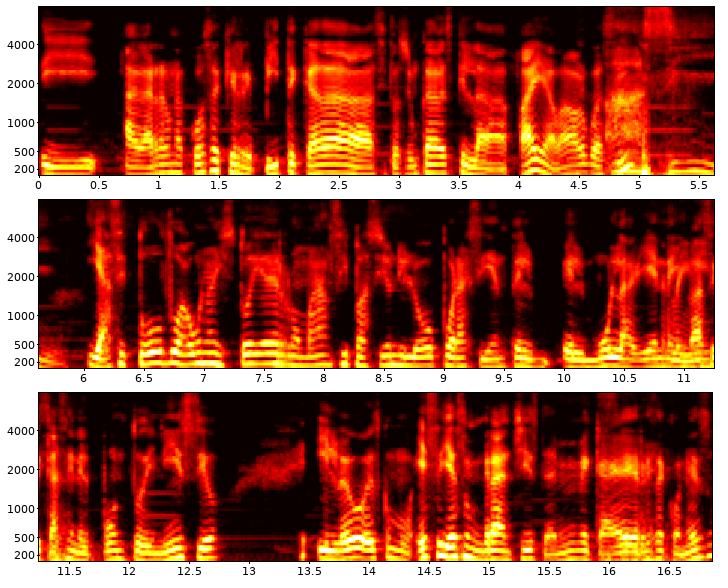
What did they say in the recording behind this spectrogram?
y agarra una cosa que repite cada situación cada vez que la falla, va, o algo así. Ah, sí. Y hace todo a una historia de romance y pasión y luego por accidente el, el mula viene y lo hace casi en el punto de inicio. Y luego es como, ese ya es un gran chiste, a mí me cae de risa con eso.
